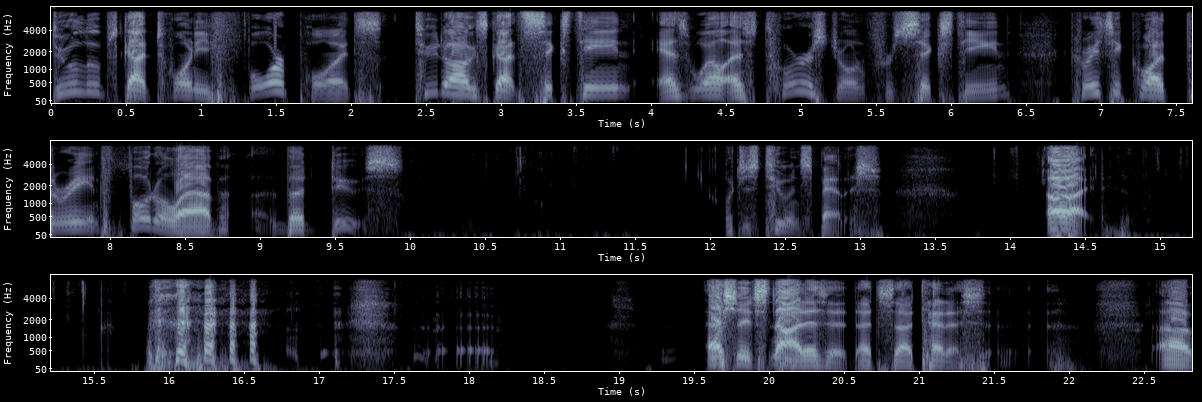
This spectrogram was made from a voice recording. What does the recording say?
Do Loop's got 24 points. Two Dogs got 16, as well as Tourist Drone for 16. Crazy Quad 3 and Photolad the Deuce, which is 2 in Spanish. All right. Actually, it's not, is it? That's uh, tennis. Uh,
